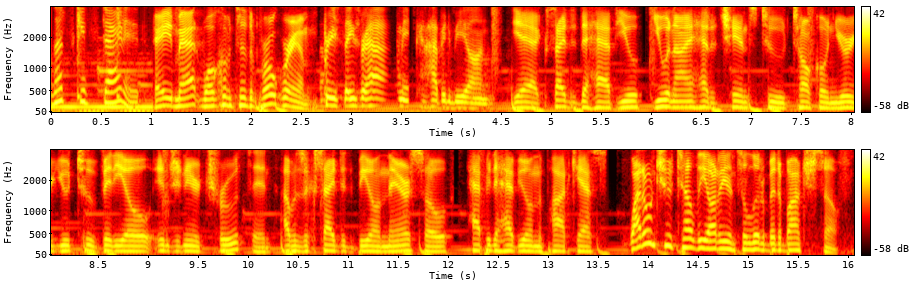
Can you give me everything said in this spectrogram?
Let's get started. Hey, Matt, welcome to the program. Priest, thanks for having me. Happy to be on. Yeah, excited to have you. You and I had a chance to talk on your YouTube video, Engineered Truth, and I was excited to be on there. So happy to have you on the podcast. Why don't you tell the audience a little bit about yourself?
